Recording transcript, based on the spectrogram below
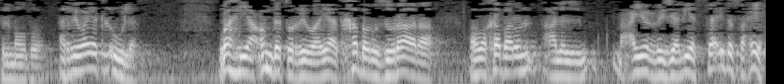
في الموضوع. الرواية الأولى. وهي عمدة الروايات. خبر زرارة وهو خبر على المعايير الرجالية السائدة. صحيح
